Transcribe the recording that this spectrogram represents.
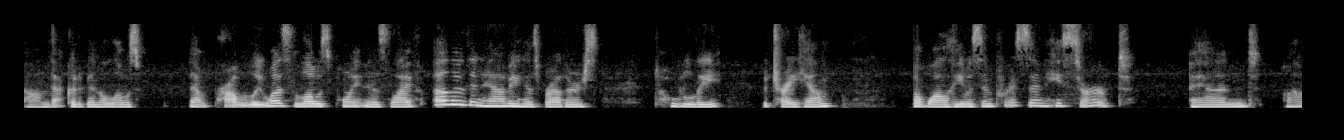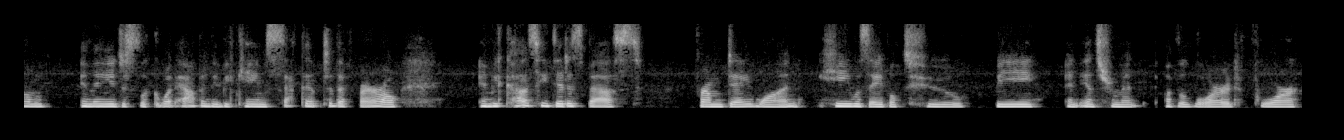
um, that could have been the lowest that probably was the lowest point in his life, other than having his brothers totally betray him. But while he was in prison, he served. And um, and then you just look at what happened. He became second to the Pharaoh. And because he did his best from day one, he was able to be an instrument of the Lord for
